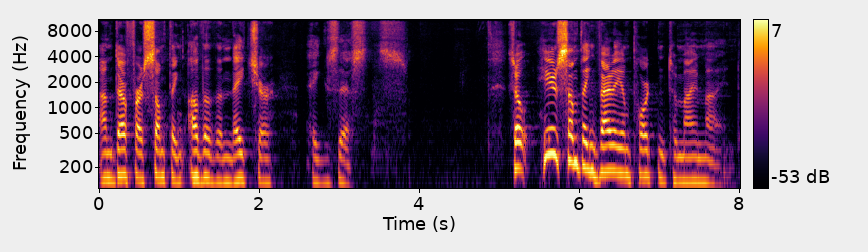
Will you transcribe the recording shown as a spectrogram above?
and therefore something other than nature exists. So here's something very important to my mind.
